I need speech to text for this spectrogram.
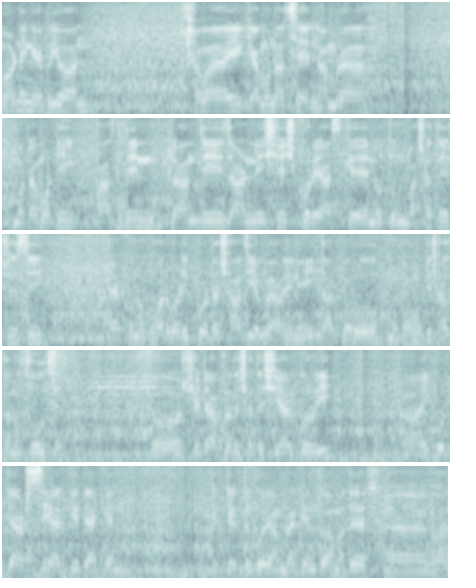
মর্নিং, এভরিওয়ান। সবাই কেমন আছেন? আমরা মোটামুটি পাঁচ দিন ক্লান্তি জার্নি শেষ করে আজকে নতুন বাসাতে এসেছি। এখনও ঘরবাড়ি পুরোটা সাজিয়ে পারিনি, তারপরও মোটামুটি সাজানো চলছে। তো সেটা আপনাদের সাথে শেয়ার করি। করতে আসছি আর কি, দেখেন। একটু একটু করে আমরা কিন্তু আমাদের ঘর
